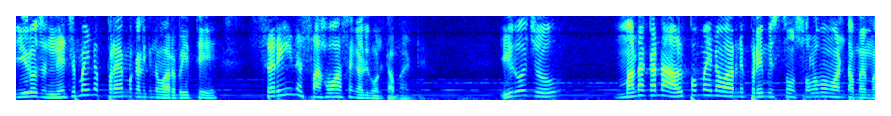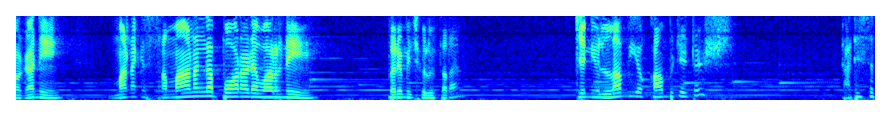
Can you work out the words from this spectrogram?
ఈరోజు నిజమైన ప్రేమ కలిగిన వారు అయితే సరైన సహవాసం కలిగి ఉంటామండి. ఈరోజు మనకన్నా అల్పమైన వారిని ప్రేమిస్తాం సులభం అంటామేమో కానీ మనకి సమానంగా పోరాడే వారిని ప్రేమించగలుగుతారా? Can you love your competitors that is a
